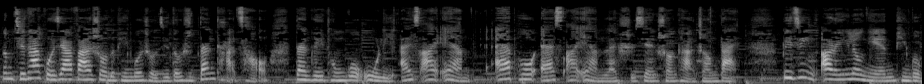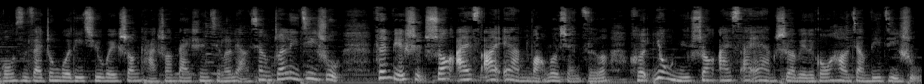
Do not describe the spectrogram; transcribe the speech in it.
那么其他国家发售的苹果手机都是单卡槽，但可以通过物理 SIM、Apple SIM 来实现双卡双待。毕竟，二零一六年苹苹果公司在中国地区为双卡双待申请了两项专利技术，分别是双。SIM 网络选择和用于双 SIM 设备的功耗降低技术，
